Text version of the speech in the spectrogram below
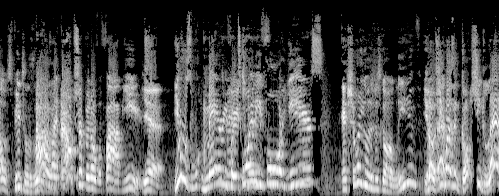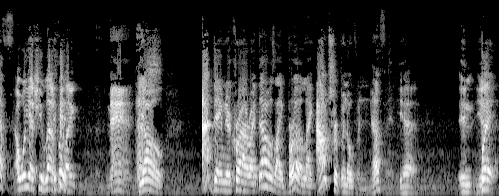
I was speechless. I was like, I'm tripping over five years. yeah, You was married, Married for 24 24 years? and Shorty was just gonna leave. Yo, no, she wasn't going. She left. Oh well, yeah, she left, but like, man, that's- Yo, I damn near cried right there. I was like, bruh, like, I'm tripping over nothing. yeah, in yeah. But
